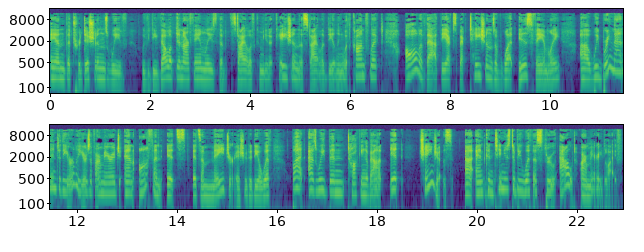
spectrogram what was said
and the traditions we've we've developed in our families, the style of communication, the style of dealing with conflict, all of that, the expectations of what is family. Uh, we bring that into the early years of our marriage, and often it's it's a major issue to deal with. But as we've been talking about, it changes uh, and continues to be with us throughout our married life.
